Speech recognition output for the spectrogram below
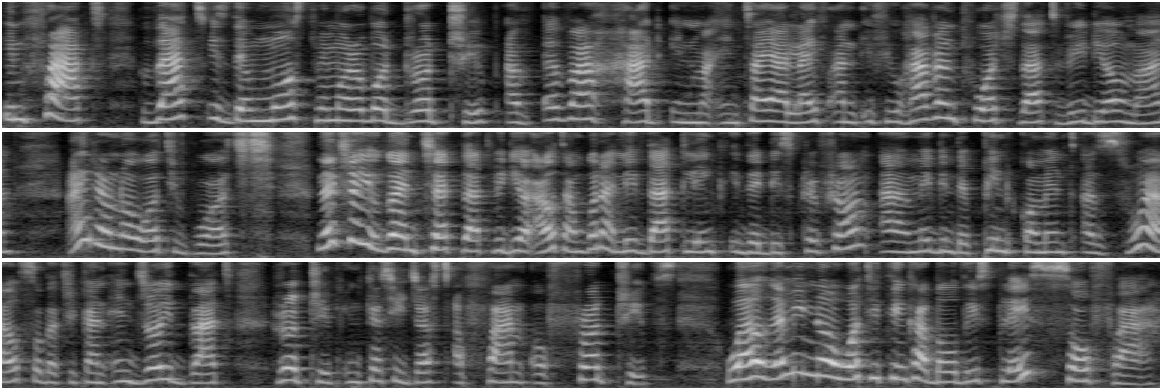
In fact, that is the most memorable road trip I've ever had in my entire life and if you haven't watched that video man, I don't know what you've watched. Make sure you go and check that video out. I'm gonna leave that link in the description, uh, maybe in the pinned comment as well so that you can enjoy that road trip in case you're just a fan of road trips. Well, let me know what you think about this place so far.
